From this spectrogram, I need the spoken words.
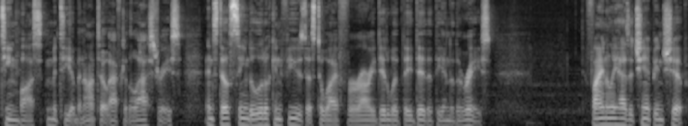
team boss Mattia Binotto after the last race, and still seemed a little confused as to why Ferrari did what they did at the end of the race. Finally has a championship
